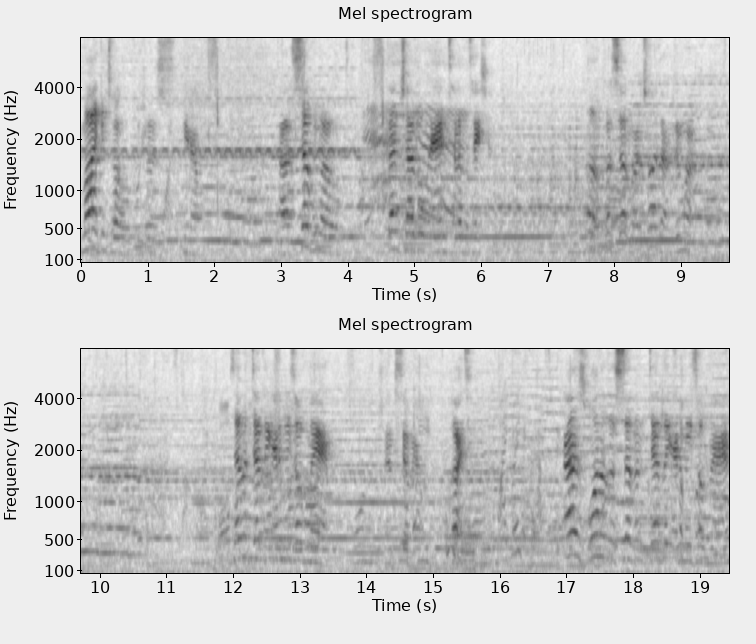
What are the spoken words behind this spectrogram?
mind control, because, you know, uh, selfie mode, stun travel, and teleportation. Oh, plus self mode, try that, didn't work. Seven deadly enemies of man. Perhaps. As one of the seven deadly enemies of man,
